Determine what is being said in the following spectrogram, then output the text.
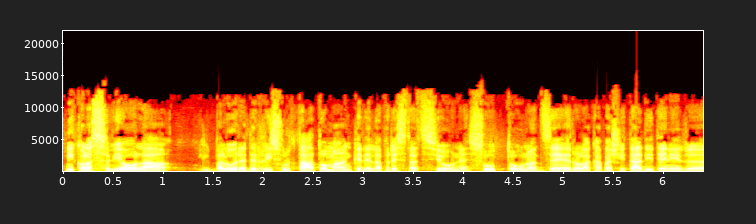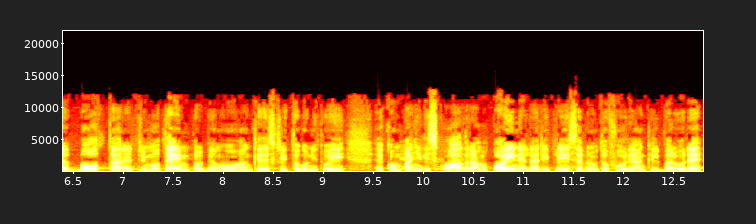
Nicolas Viola, il valore del risultato ma anche della prestazione, sotto 1-0 la capacità di tenere botta nel primo tempo, l'abbiamo anche descritto con i tuoi eh, compagni di squadra, ma poi nella ripresa è venuto fuori anche il valore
